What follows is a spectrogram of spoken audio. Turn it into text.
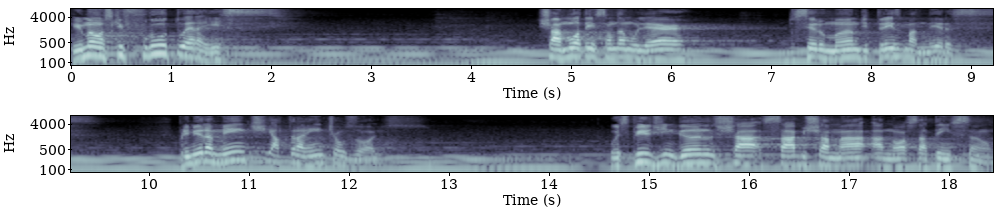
Irmãos, que fruto era esse? Chamou a atenção da mulher, do ser humano, de três maneiras Primeiramente, atraente aos olhos. O espírito de engano sabe chamar a nossa atenção.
